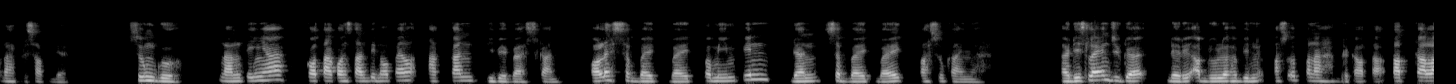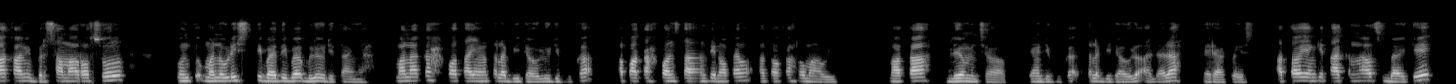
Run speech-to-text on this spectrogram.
pernah bersabda, sungguh nantinya kota Konstantinopel akan dibebaskan oleh sebaik-baik pemimpin dan sebaik-baik pasukannya. Hadis lain juga dari Abdullah bin Mas'ud pernah berkata, tatkala kami bersama Rasul untuk menulis, tiba-tiba beliau ditanya, manakah kota yang terlebih dahulu dibuka, apakah Konstantinopel ataukah Romawi? Maka beliau menjawab, yang dibuka terlebih dahulu adalah Heraklius, atau yang kita kenal sebagai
